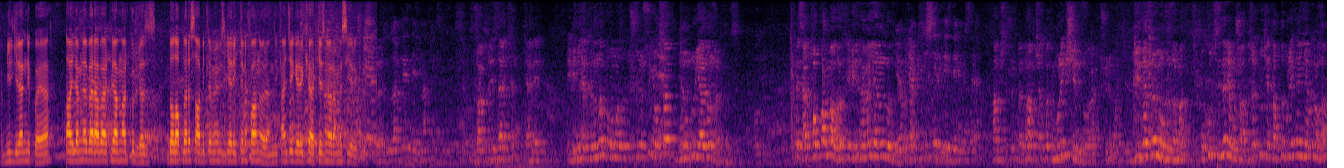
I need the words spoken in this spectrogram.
Ya bilgilendik bayağı. Ailemle beraber planlar kuracağız. Dolapları sabitlememiz gerektiğini falan öğrendik. Bence gerekiyor, herkesin öğrenmesi gerekiyor. Yani evinin yakınında mı olmadığını düşünüyorsun yoksa bulunduğun yerden uzakta mısın? Mesela toplanma alanı evinin hemen yanındadır. Ya hocam biz iş yerindeyiz diyelim mesela. Tamam işte çocuklar ne yapacağız? Bakın burayı iş yeriniz olarak düşünün. Bir deprem olduğu zaman okul sizi nereye boşaltacak? İlk etapta buraya en yakın olan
